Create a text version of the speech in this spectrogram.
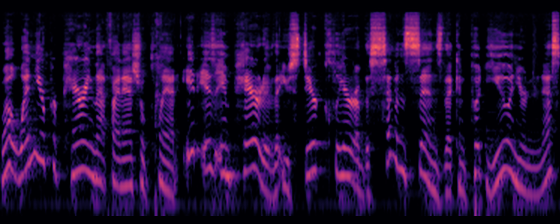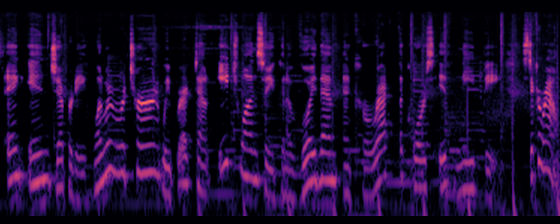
Well, when you're preparing that financial plan, it is imperative that you steer clear of the seven sins that can put you and your nest egg in jeopardy. When we return, we break down each one so you can avoid them and correct the course if need be. Stick around.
